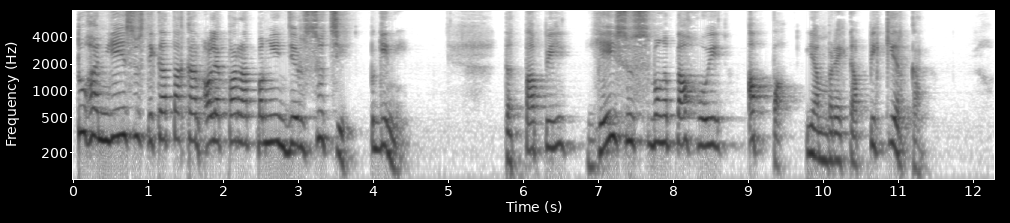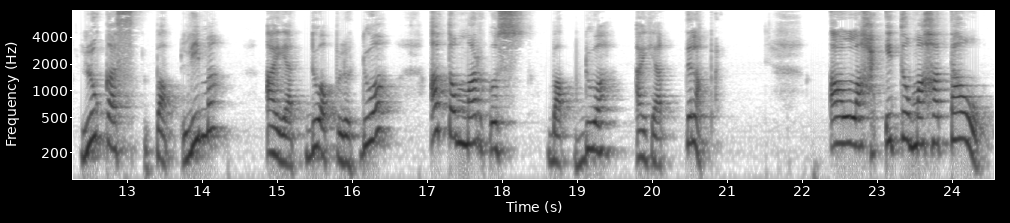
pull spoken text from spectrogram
Tuhan Yesus dikatakan oleh para penginjil suci begini. Tetapi Yesus mengetahui apa yang mereka pikirkan. Lukas bab 5 ayat 22 atau Markus bab 2 ayat 8. Allah itu maha tahu,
